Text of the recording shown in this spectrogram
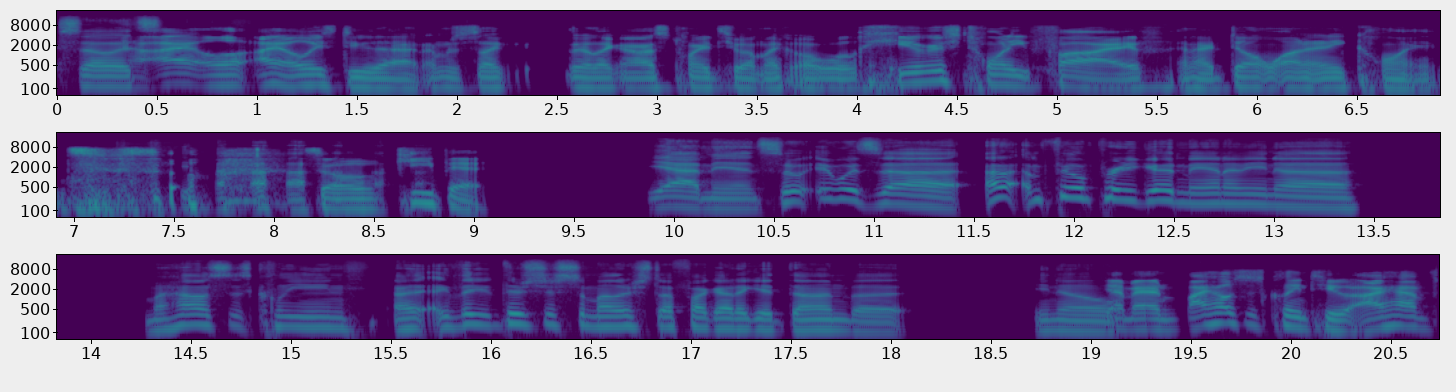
So it's I I always do that. I'm just like they're like, oh, it's 22. I'm like, oh well, here's 25, and I don't want any coins, so, so keep it. Yeah, man. So it was. Uh, I, I'm feeling pretty good, man. I mean, uh, my house is clean. I, I there's just some other stuff I got to get done, but you know, Yeah, man, my house is clean too. I have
